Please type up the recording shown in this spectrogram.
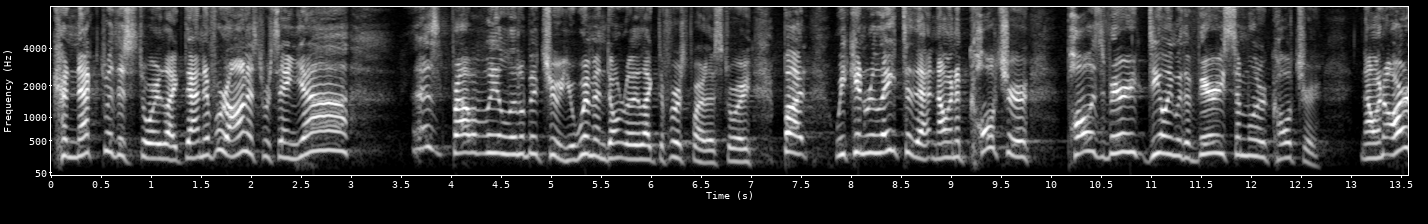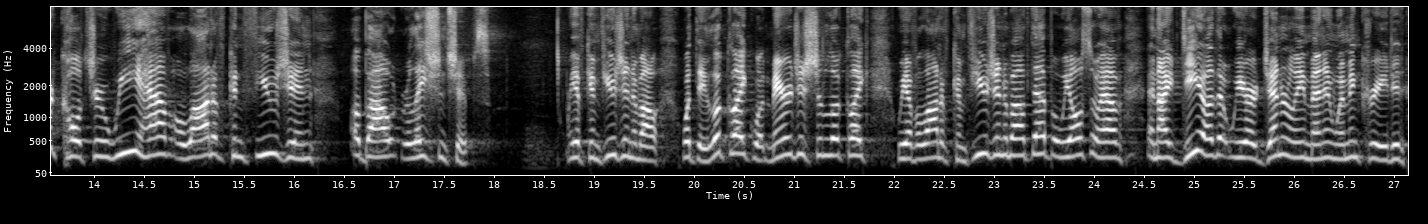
connect with a story like that. And if we're honest, we're saying, yeah, that's probably a little bit true. Your women don't really like the first part of the story, but we can relate to that. Now, in a culture, Paul is very dealing with a very similar culture. Now, in our culture, we have a lot of confusion about relationships. We have confusion about what they look like, what marriages should look like. We have a lot of confusion about that, but we also have an idea that we are generally men and women created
